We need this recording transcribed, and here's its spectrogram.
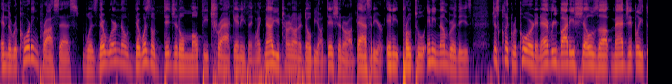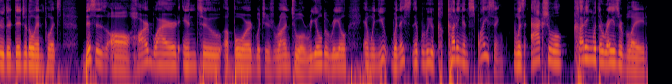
And the recording process was there were no there was no digital multi-track anything. Like now you turn on Adobe Audition or Audacity or any Pro Tool any number of these. Just click record and everybody shows up magically through their digital inputs this is all hardwired into a board which is run to a reel to reel. And when you when they we were cutting and splicing was actual cutting with a razor blade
